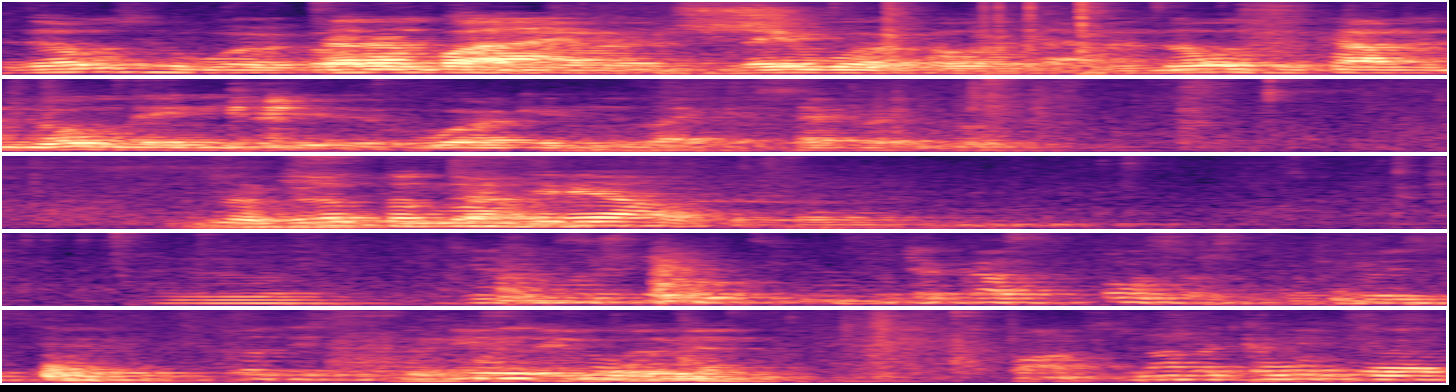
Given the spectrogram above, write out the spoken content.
Those who work all the time, they work all the time. And those who come and go, they need to work in like a separate group. Ну, берут тот Да. материал, который... Э, Я думаю, что тут как раз спонсорство. То есть э, кто-то implement sponsorship. надо кому-то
